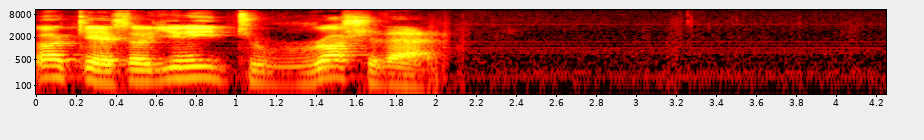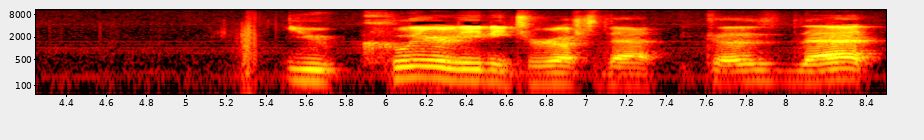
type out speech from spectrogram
Okay, so you need to rush that. You clearly need to rush that because that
